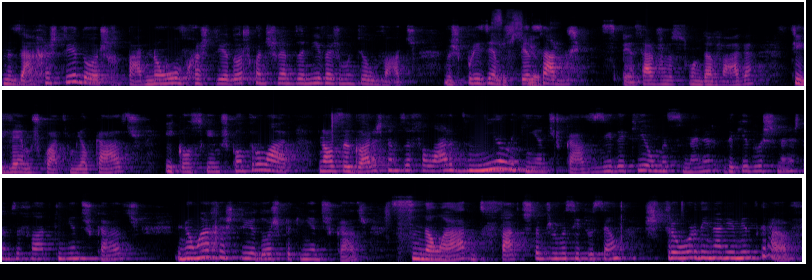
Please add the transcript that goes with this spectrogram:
mas há rastreadores, repare, não houve rastreadores quando chegamos a níveis muito elevados. Mas, por exemplo, se pensarmos, se pensarmos na segunda vaga, tivemos 4 mil casos e conseguimos controlar. Nós agora estamos a falar de 1.500 casos e daqui a uma semana, daqui a duas semanas estamos a falar de 500 casos. Não há rastreadores para 500 casos. Se não há, de facto, estamos numa situação extraordinariamente grave.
